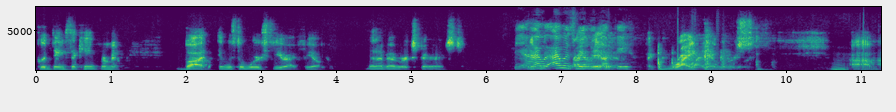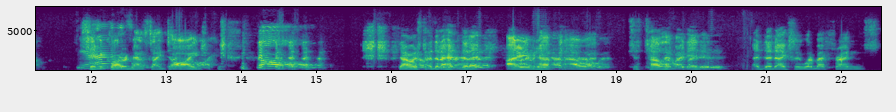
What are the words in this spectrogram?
good things that came from it, but it was the worst year I feel that I've ever experienced. Yeah, I, wa- I was Right really there. lucky. Like right there worst. Mm. Um, Yeah, Sandy I announced I died. Oh, That was that I had that I I didn't even have power to tell him I did it. And then actually one of my friends,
